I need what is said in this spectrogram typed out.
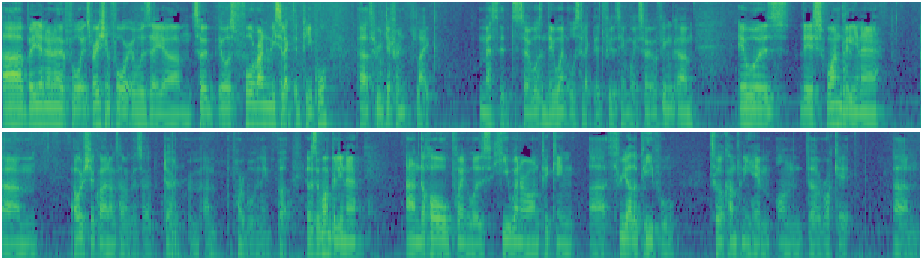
Uh, but yeah, no, no. For Inspiration Four, it was a um, so it was four randomly selected people uh, through different like methods. So it wasn't they weren't all selected through the same way. So I think um, it was this one billionaire. Um, I watched it quite a long time ago, so I don't. Rem- I'm horrible with names, but it was a one billionaire, and the whole point was he went around picking uh, three other people to accompany him on the rocket um,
